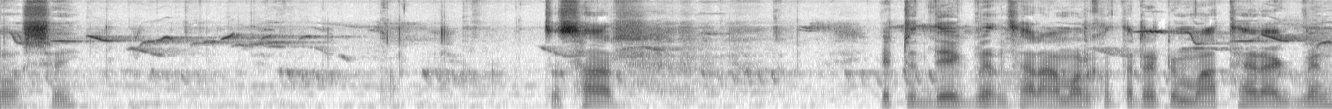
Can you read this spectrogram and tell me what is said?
অবশ্যই। তো স্যার একটু দেখবেন, স্যার। আমার কথাটা একটু মাথায় রাখবেন।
